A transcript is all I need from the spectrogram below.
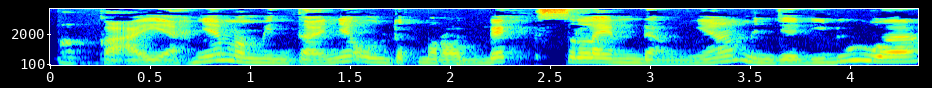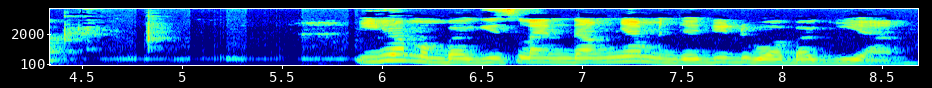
Maka ayahnya memintanya untuk merobek selendangnya menjadi dua. Ia membagi selendangnya menjadi dua bagian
